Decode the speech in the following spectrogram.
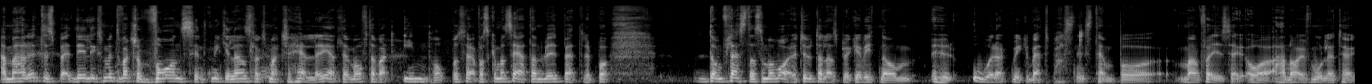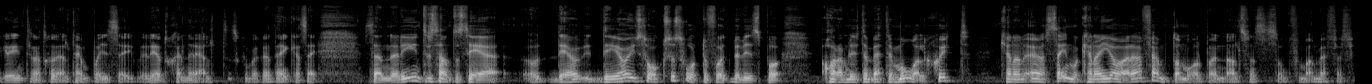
Ja, men han har inte, det har liksom inte varit så vansinnigt mycket landslagsmatcher heller egentligen. Men ofta varit inhopp och sådär. Vad ska man säga att han har blivit bättre på? De flesta som har varit utomlands brukar vittna om hur oerhört mycket bättre passningstempo man får i sig. Och han har ju förmodligen ett högre internationellt tempo i sig rent generellt. Skulle man kunna tänka sig. Sen är det ju intressant att se, och det, har- det har ju så också svårt att få ett bevis på. Har han blivit en bättre målskytt? Kan han ösa in mål? Kan han göra 15 mål på en allsvensk säsong för Malmö FF?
